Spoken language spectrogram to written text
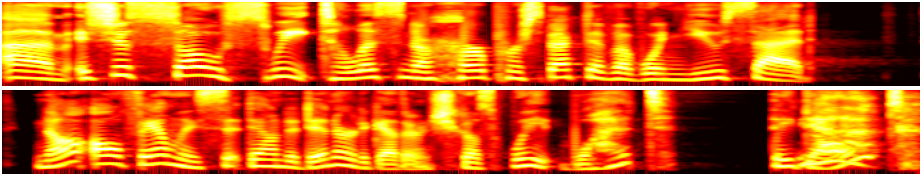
Um, it's just so sweet to listen to her perspective of when you said, not all families sit down to dinner together. And she goes, wait, what? They don't? Yeah.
